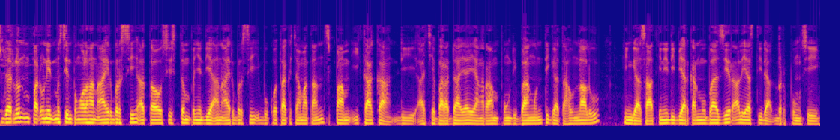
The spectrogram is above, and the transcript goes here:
Sudarlun, empat unit mesin pengolahan air bersih atau sistem penyediaan air bersih ibu kota kecamatan SPAM IKK di Aceh Barat Daya yang rampung dibangun tiga tahun lalu, hingga saat ini dibiarkan mubazir alias tidak berfungsi.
